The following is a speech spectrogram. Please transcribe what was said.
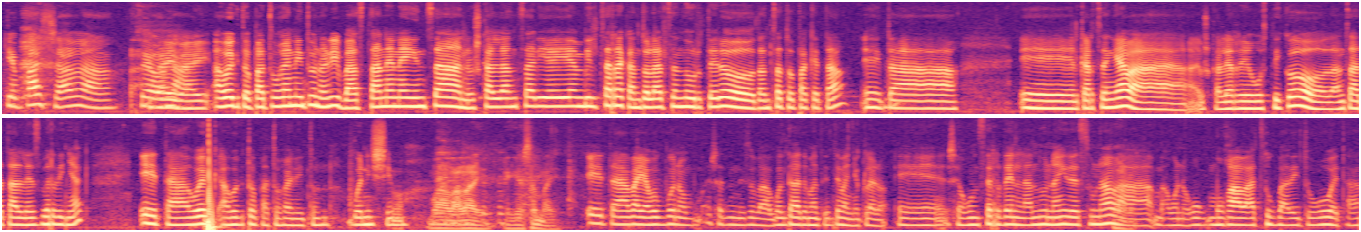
Ke pasada. Ze Bai, ona. bai. Hauek topatu genituen hori, baztanen egin zan Euskal Dantzarien biltzarrak antolatzen du urtero dantza topaketa, eta e, elkartzen gea, ba, Euskal Herri guztiko dantza talde ezberdinak, eta hauek, hauek topatu genituen. Buenísimo. Ba, ba, bai, egia esan bai. Eta bai, hauek, bueno, esaten dizu, ba, buelta bat ematen baina, claro, e, segun zer den landu nahi dezuna, ba, ba, bueno, guk muga batzuk baditugu, eta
